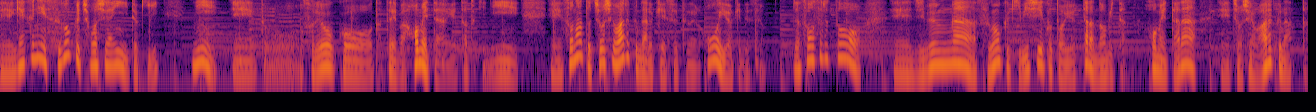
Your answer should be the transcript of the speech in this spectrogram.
えー、逆にすごく調子がいい時に、えーと、それをこう例えば褒めてあげた時に、えー、その後調子が悪くなるケースっていうのが多いわけですよ。でそうすると、えー、自分がすごく厳しいことを言ったら伸びた褒めたら、え、調子が悪くなった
